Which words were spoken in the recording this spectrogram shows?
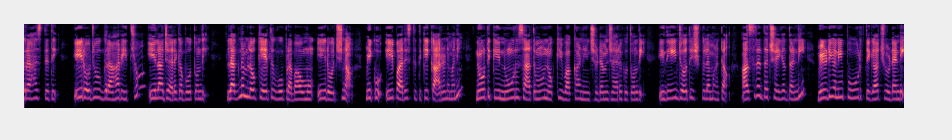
గ్రహస్థితి ఈ రోజు గ్రహరీత్యం ఇలా జరగబోతుంది. లగ్నంలో కేతువు ప్రభావము ఈ రోజున మీకు ఈ పరిస్థితికి కారణమని నూటికి నూరు శాతము నొక్కి వక్కాణించడం జరుగుతుంది. ఇది జ్యోతిష్కుల మాట. అశ్రద్ధ చేయొద్దండి. వీడియోని పూర్తిగా చూడండి.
